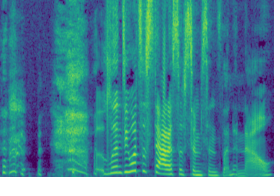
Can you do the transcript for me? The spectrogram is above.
Lindsay, what's the status of Simpsons then and now?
